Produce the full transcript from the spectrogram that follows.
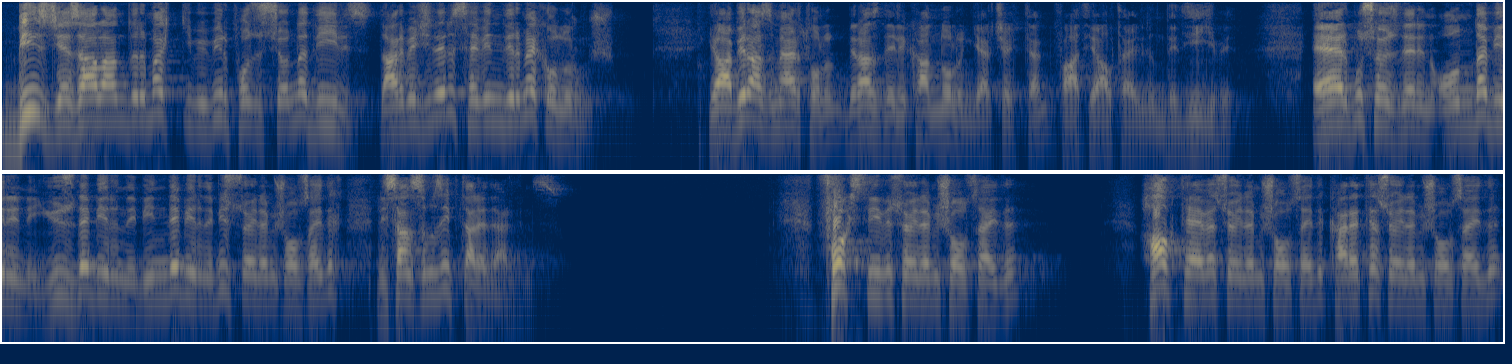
biz cezalandırmak gibi bir pozisyonda değiliz. Darbecileri sevindirmek olurmuş. Ya biraz mert olun, biraz delikanlı olun gerçekten Fatih Altaylı'nın dediği gibi. Eğer bu sözlerin onda birini, yüzde birini, binde birini biz söylemiş olsaydık lisansımızı iptal ederdiniz. Fox TV söylemiş olsaydı, Halk TV söylemiş olsaydı, Karate söylemiş olsaydı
